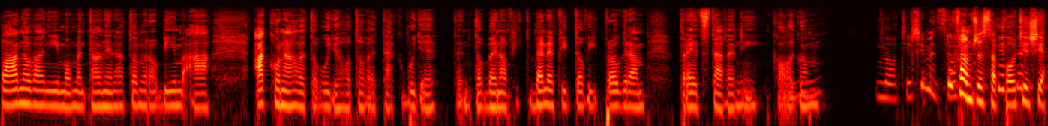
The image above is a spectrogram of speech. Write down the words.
plánovaní, momentálne na tom robím a ako náhle to bude hotové, tak bude tento benefit, benefitový program predstavený kolegom. No, tešíme sa. Dúfam, že sa potešia.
